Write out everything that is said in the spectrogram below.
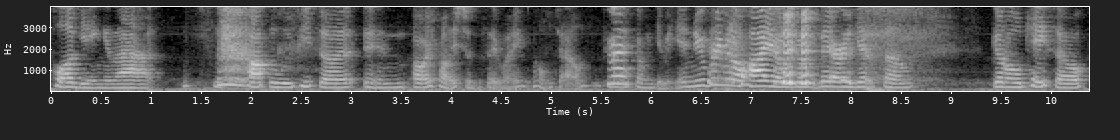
plugging that Casa Lupita in oh I probably shouldn't say my hometown. People Meh. come and get me in New Bremen, Ohio. go there and get some good old queso.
